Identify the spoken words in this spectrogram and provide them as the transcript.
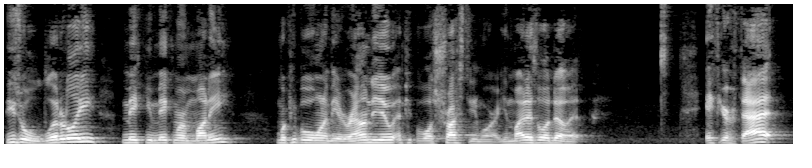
These will literally make you make more money. More people will want to be around you, and people will trust you more. You might as well do it. If you're fat,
